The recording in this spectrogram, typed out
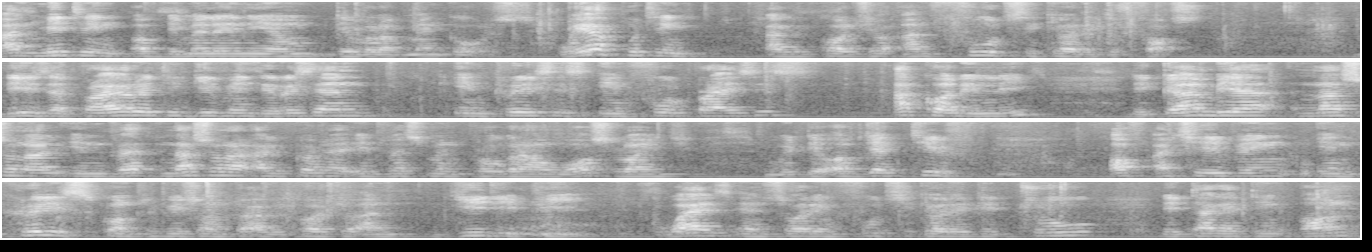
and meeting of the Millennium Development Goals. We are putting agriculture and food security first. This is a priority given the recent increases in food prices. Accordingly, the Gambia National, Inve National Agricultural Investment Program was launched with the objective of achieving increased contribution to agriculture and GDP whilst ensuring food security through the targeting on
